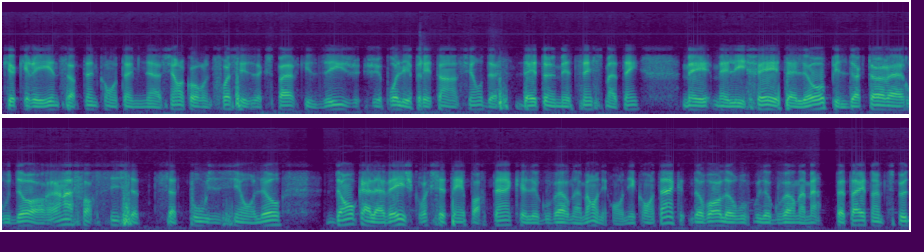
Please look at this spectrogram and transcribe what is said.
qui a créé une certaine contamination. Encore une fois, ces experts qui le disent, j'ai pas les prétentions d'être un médecin ce matin, mais, mais les faits étaient là, puis le docteur Arruda a renforcé cette, cette position-là. Donc, à la veille, je crois que c'est important que le gouvernement, on est, on est content de voir le, gouvernement peut-être un petit peu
